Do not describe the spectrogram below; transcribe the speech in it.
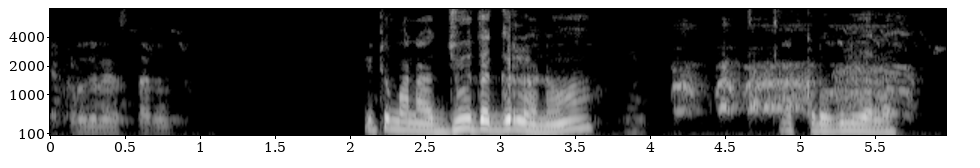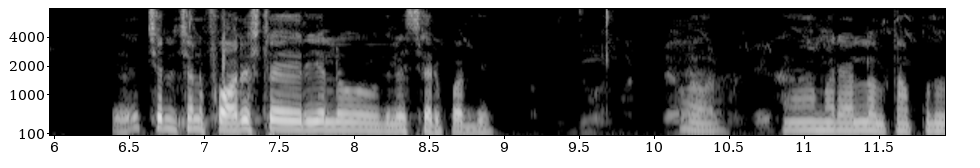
ఎక్కడ వదిలేస్తారు? ఇటు మన జూ దగ్గరలోను అక్కడ వదిలేయాల. చిన్న చిన్న ఫారెస్ట్ ఏరియాలో వదిలేసి సరిపోద్ది. మరి వెళ్ళాలి తప్పదు.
